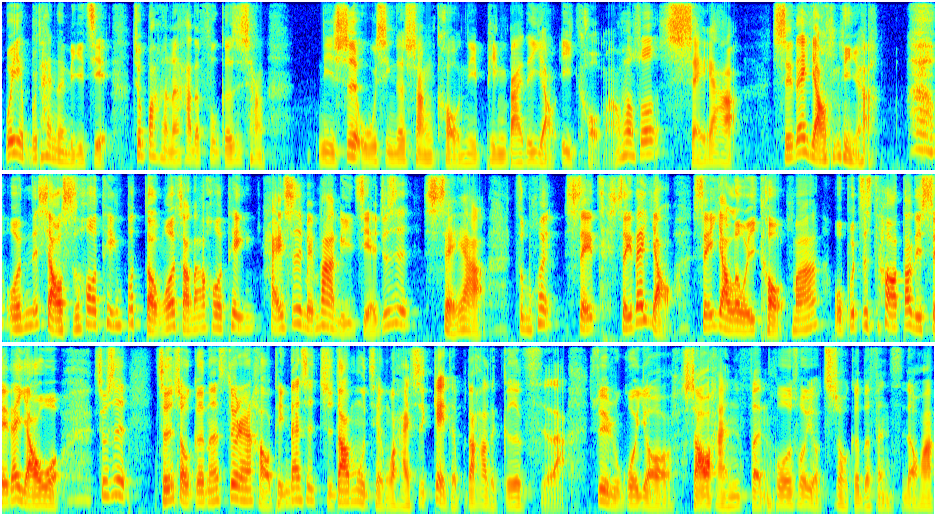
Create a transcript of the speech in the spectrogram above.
我也不太能理解，就包含了他的副歌是唱。你是无形的伤口，你平白的咬一口嘛？我想说，谁啊？谁在咬你啊？我那小时候听不懂，我长大后听还是没办法理解，就是谁啊？怎么会？谁谁在咬？谁咬了我一口吗？我不知道到底谁在咬我。就是整首歌呢虽然好听，但是直到目前我还是 get 不到它的歌词啦。所以如果有韶涵粉或者说有这首歌的粉丝的话，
